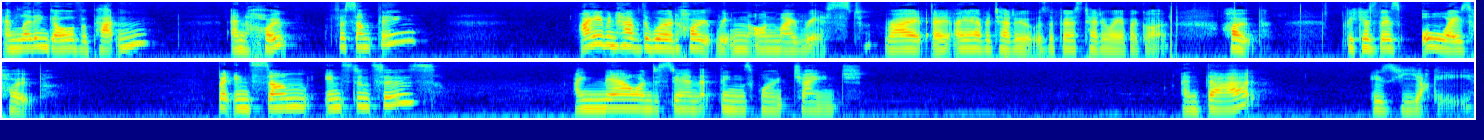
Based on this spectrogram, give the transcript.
And letting go of a pattern and hope for something. I even have the word hope written on my wrist, right? I, I have a tattoo. It was the first tattoo I ever got. Hope. Because there's always hope. But in some instances, I now understand that things won't change. And that is yucky.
